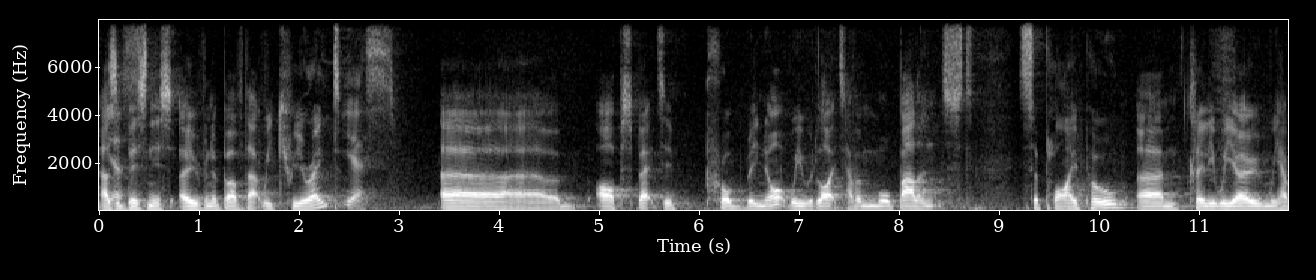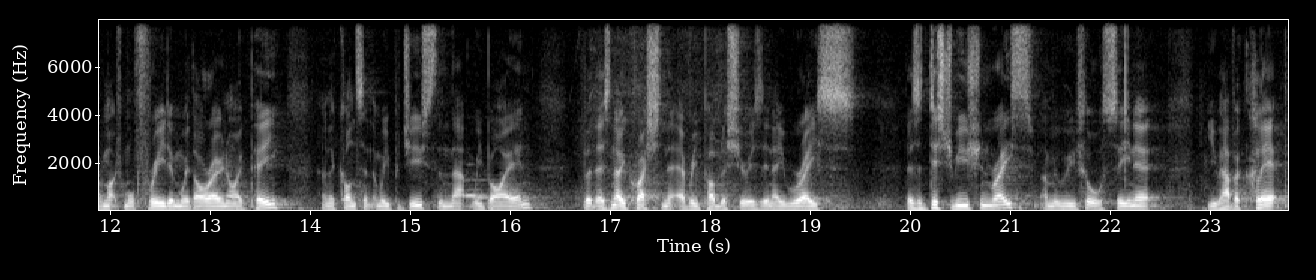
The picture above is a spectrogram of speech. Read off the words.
as yes. a business over and above that we curate? Yes. Uh, our perspective, probably not. We would like to have a more balanced supply pool. Um, clearly we own, we have much more freedom with our own IP and the content that we produce than that we buy in. But there's no question that every publisher is in a race. There's a distribution race. I mean, we've all seen it. You have a clip.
